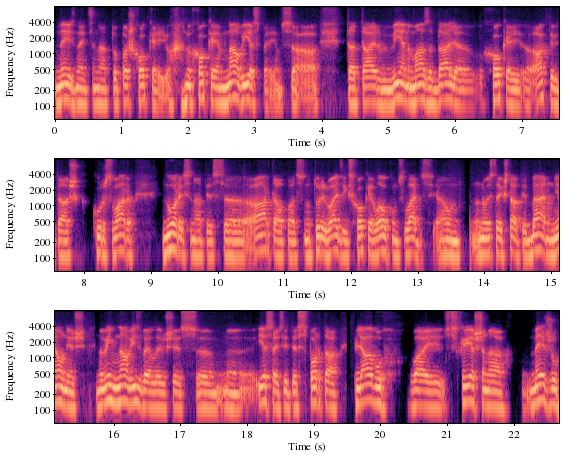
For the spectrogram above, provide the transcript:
neiznīcināt to pašu hokeju. Nu, hokejam nav iespējams. Tā, tā ir viena maza daļa hokeja aktivitāšu, kuras var norisināties ārtelpās, nu, tur ir vajadzīgs hokeja laukums, ledus. Ja, un, nu, es teikšu, tā tie bērni un jaunieši, nu, viņi nav izvēlējušies iesaistīties sportā, pļāvu vai skriešanā, mežu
